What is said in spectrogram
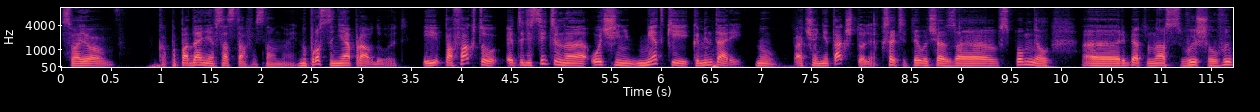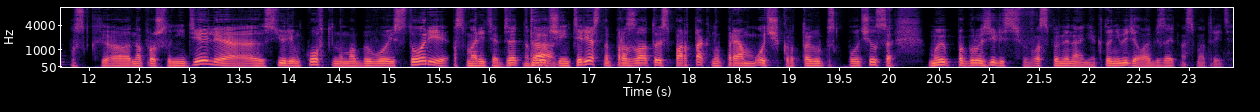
свое как попадание в состав основной, ну, просто не оправдывают. И по факту это действительно очень меткий комментарий. Ну, а что, не так, что ли? Кстати, ты вот сейчас вспомнил. Э, ребят, у нас вышел выпуск э, на прошлой неделе э, с Юрием Кофтуном об его истории. Посмотрите обязательно. Да. Очень интересно. Про «Золотой Спартак», ну, прям очень крутой выпуск получился. Мы погрузились в воспоминания. Кто не видел, обязательно смотрите.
